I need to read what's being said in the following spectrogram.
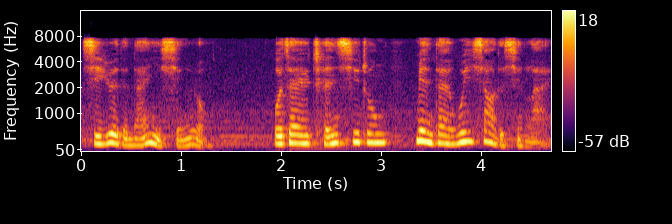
喜悦的难以形容。我在晨曦中面带微笑的醒来，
